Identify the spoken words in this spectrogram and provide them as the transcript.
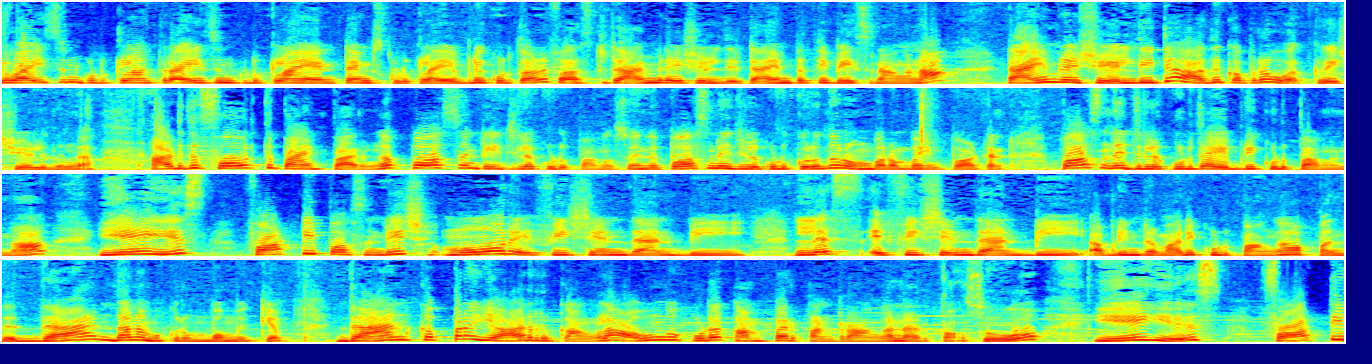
டுவைஸ்னு கொடுக்கலாம் த்ரைஸ்னு கொடுக்கலாம் என் டைம்ஸ் கொடுக்கலாம். எப்படி கொடுத்தாலும் ஃபர்ஸ்ட் டைம் ரேஷியோ எழுதி டைம் பத்தி பேசுகிறாங்கன்னா டைம் ரேஷியோ எழுதிட்டு அதுக்கப்புறம் ஒர்க் ரேஷியோ எழுதுங்க. அடுத்து ஃபோர்த்து பாயிண்ட் பாருங்க பர்சன்டேஜ்ல கொடுப்பாங்க. ஸோ இந்த பர்சன்டேஜில் கொடுக்குறது ரொம்ப ரொம்ப இம்பார்ட்டன்ட் பர்சன்டேஜில் கொடுத்தா எப்படி கொடுப்பாங்கன்னா A is forty percentage more efficient than B less efficient than B அப்படின்ற மாதிரி கொடுப்பாங்க. அப்போ அந்த தேன் தான் நமக்கு ரொம்ப முக்கியம். தேனுக்கு அப்புறம் யார் இருக்காங்களோ அவங்க கூட கம்பேர் பண்ணுறாங்கன்னு அர்த்தம். So A is forty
